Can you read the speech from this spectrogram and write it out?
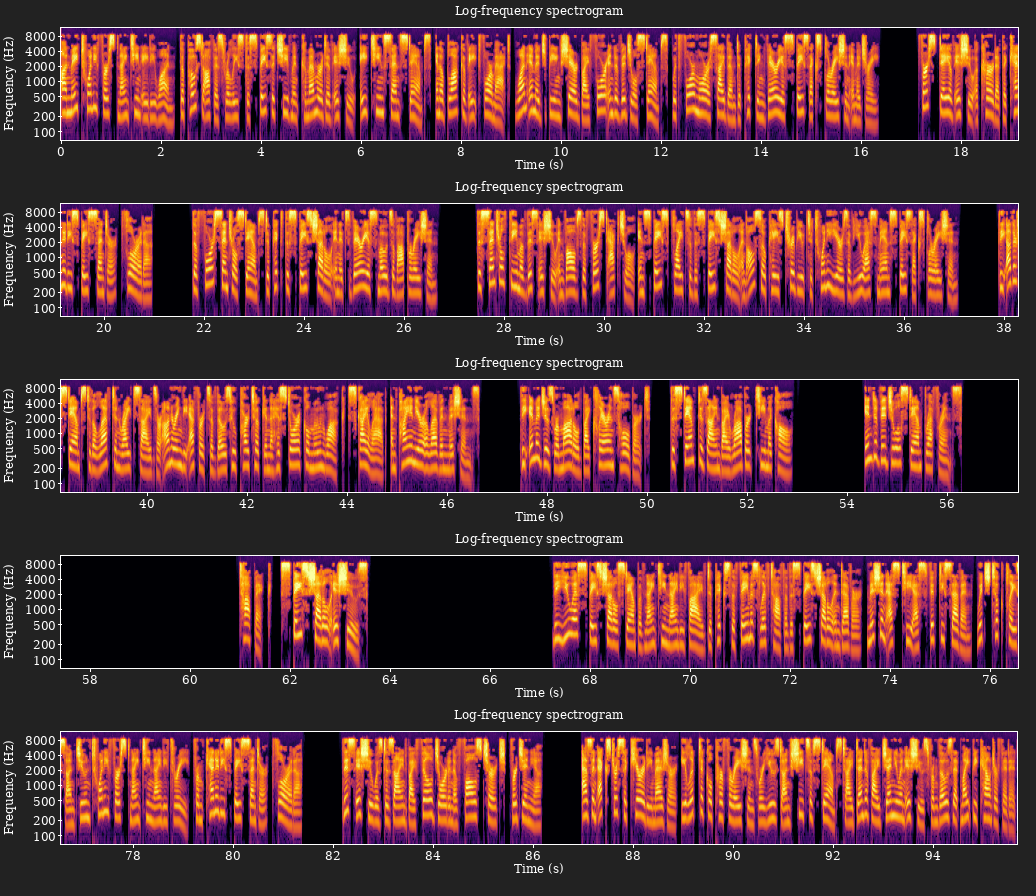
On May 21, 1981, the Post Office released the Space Achievement Commemorative Issue, 18-cent stamps, in a block of eight format, one image being shared by four individual stamps, with four more aside them depicting various space exploration imagery. First day of issue occurred at the Kennedy Space Center, Florida. The four central stamps depict the Space Shuttle in its various modes of operation. The central theme of this issue involves the first actual in space flights of the Space Shuttle and also pays tribute to 20 years of U.S. manned space exploration. The other stamps to the left and right sides are honoring the efforts of those who partook in the historical Moonwalk, Skylab, and Pioneer 11 missions. The images were modeled by Clarence Holbert. The stamp design by Robert T. McCall. Individual stamp reference Topic. Space Shuttle issues The U.S. Space Shuttle stamp of 1995 depicts the famous liftoff of the Space Shuttle Endeavour, mission STS-57, which took place on June 21, 1993, from Kennedy Space Center, Florida. This issue was designed by Phil Jordan of Falls Church, Virginia. As an extra security measure, elliptical perforations were used on sheets of stamps to identify genuine issues from those that might be counterfeited.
